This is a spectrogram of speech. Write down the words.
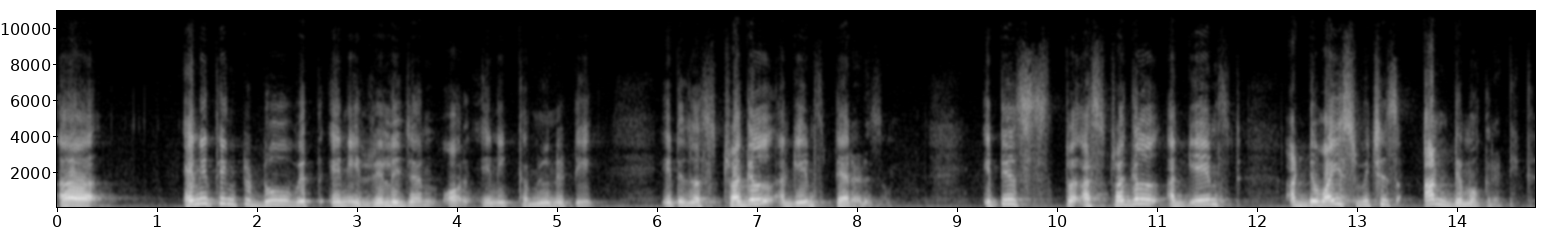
uh, anything to do with any religion or any community. It is a struggle against terrorism. It is a struggle against a device which is undemocratic.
